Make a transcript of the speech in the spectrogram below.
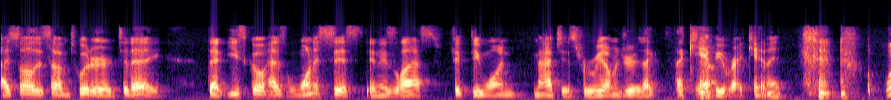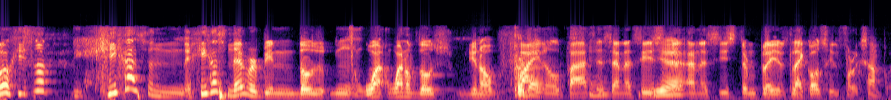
I saw this on Twitter today that Isco has one assist in his last 51 matches for Real Madrid. That that can't Yeah. be right, can it? Well, he's not. He hasn't. He has never been those mm, one, one of those you know final passes and assist Yeah. and assistant players like Ozil, for example.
